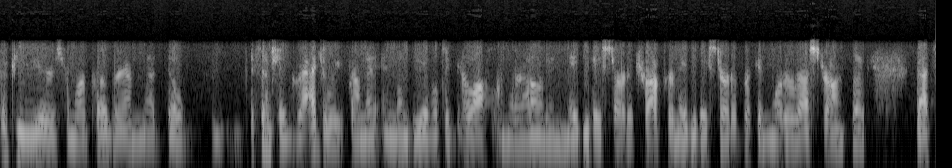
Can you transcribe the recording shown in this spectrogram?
a few years from our program that they'll essentially graduate from it and then be able to go off on their own and maybe they start a truck or maybe they start a brick and mortar restaurant but that's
